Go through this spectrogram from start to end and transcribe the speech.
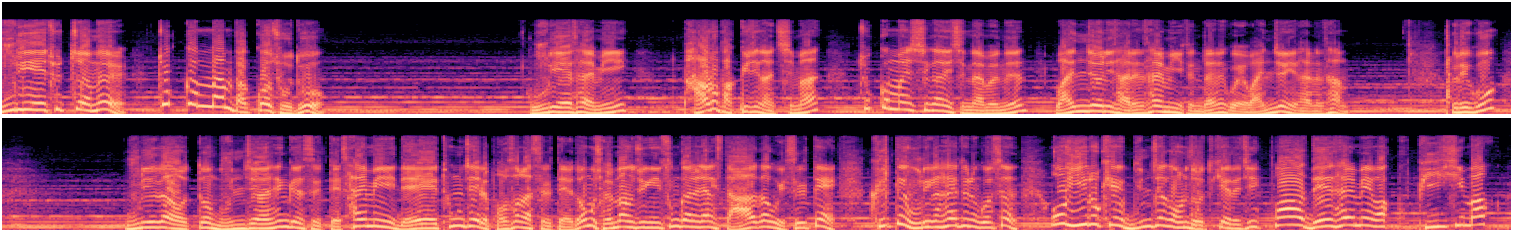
우리의 초점을 조금만 바꿔줘도 우리의 삶이 바로 바뀌진 않지만 조금만 시간이 지나면은 완전히 다른 삶이 된다는 거예요. 완전히 다른 삶. 그리고 우리가 어떤 문제가 생겼을 때 삶이 내 통제를 벗어났을 때 너무 절망 중인 순간을 향해서 나아가고 있을 때 그때 우리가 해야 되는 것은 어 이렇게 문제가 오는데 어떻게 해야 되지? 와 내 삶에 막 빚이 막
